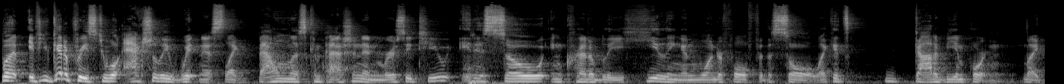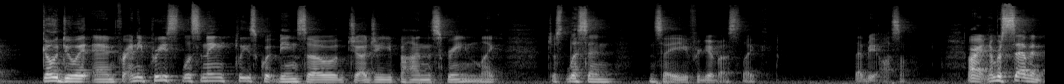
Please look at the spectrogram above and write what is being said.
But if you get a priest who will actually witness like boundless compassion and mercy to you, it is so incredibly healing and wonderful for the soul. Like it's got to be important. Like go do it and for any priest listening, please quit being so judgy behind the screen. Like just listen and say you forgive us. Like that'd be awesome. All right, number seven,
